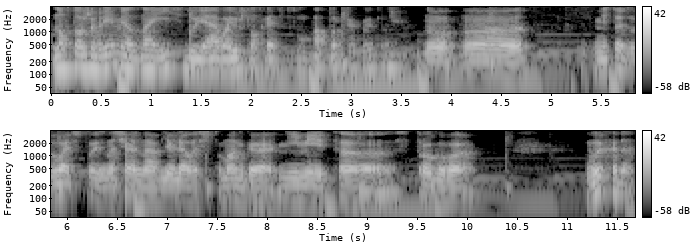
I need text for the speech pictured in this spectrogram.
Но в то же время, зная Исиду, я боюсь, что он скатится в самоповтор какой-то. Ну, э, не стоит забывать, что изначально объявлялось, что манга не имеет э, строгого выхода,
